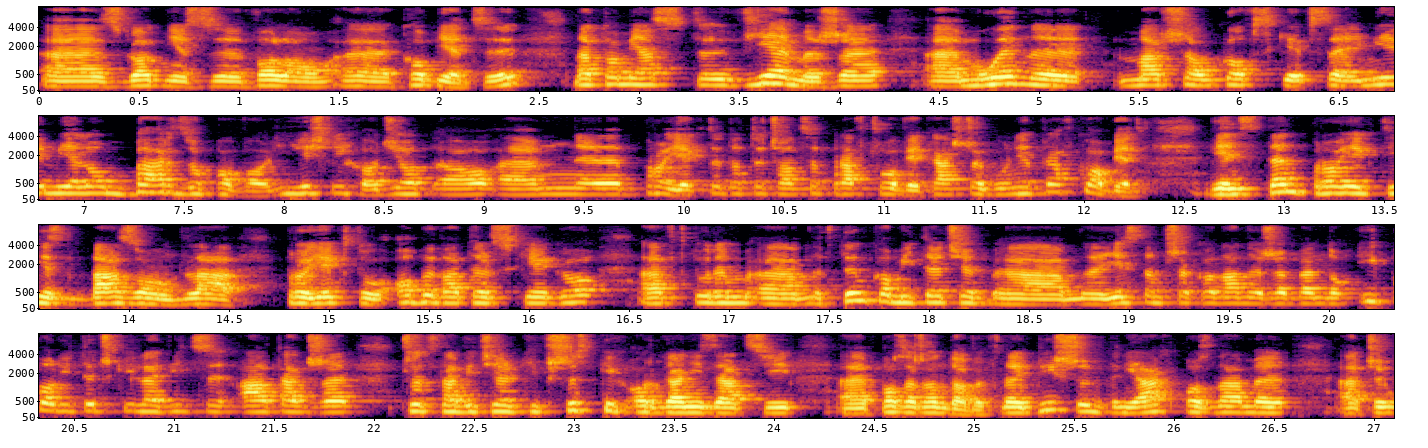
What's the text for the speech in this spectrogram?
e, zgodnie z wolą e, kobiety. Natomiast wiemy, że młyny marszałkowskie w Sejmie mielą bardzo powoli, jeśli chodzi o, o projekty dotyczące praw człowieka, szczególnie praw kobiet. Więc ten projekt jest bazą dla projektu obywatelskiego, w którym w tym komitecie jestem przekonany, że będą i polityczki lewicy, a także przedstawicielki wszystkich organizacji e, pozarządowych. W najbliższych dniach poznamy, czy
